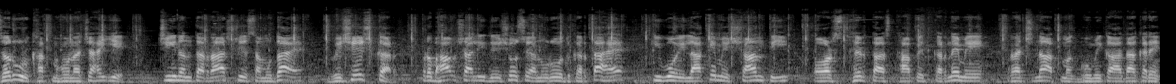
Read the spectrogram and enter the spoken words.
ज़रूर खत्म होना चाहिए। चीन अंतर्राष्ट्रीय समुदाय विशेषकर प्रभावशाली देशों से अनुरोध करता है कि वो इलाके में शांति और स्थिरता स्थापित करने में रचनात्मक भूमिका अदा करें।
